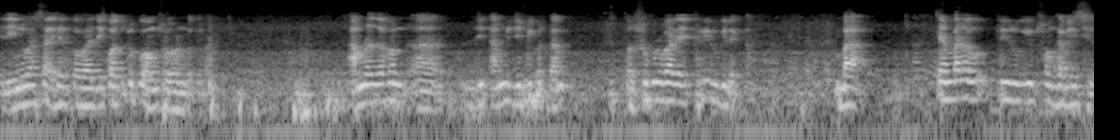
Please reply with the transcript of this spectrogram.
ইউনিভার্সাল হেলথ কভারেজে কতটুকু অংশগ্রহণ করতে পারি? আমরা যখন আমি জিপি করতাম, তো শুক্রবারে ফ্রি রুগী দেখতাম। বা চেম্বারেও ফ্রি রুগীর সংখ্যা বেশি ছিল।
